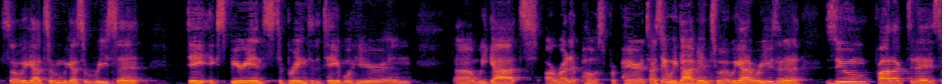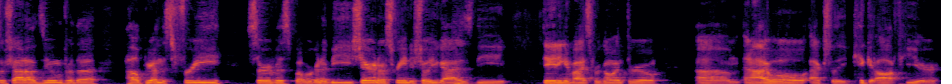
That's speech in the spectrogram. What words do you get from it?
So we got some we got some recent date experience to bring to the table here and uh, we got our Reddit post prepared. So I say we dive into it. We got we're using a Zoom product today, so shout out Zoom for the help here on this free service. But we're going to be sharing our screen to show you guys the dating advice we're going through. Um, and I will actually kick it off here.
